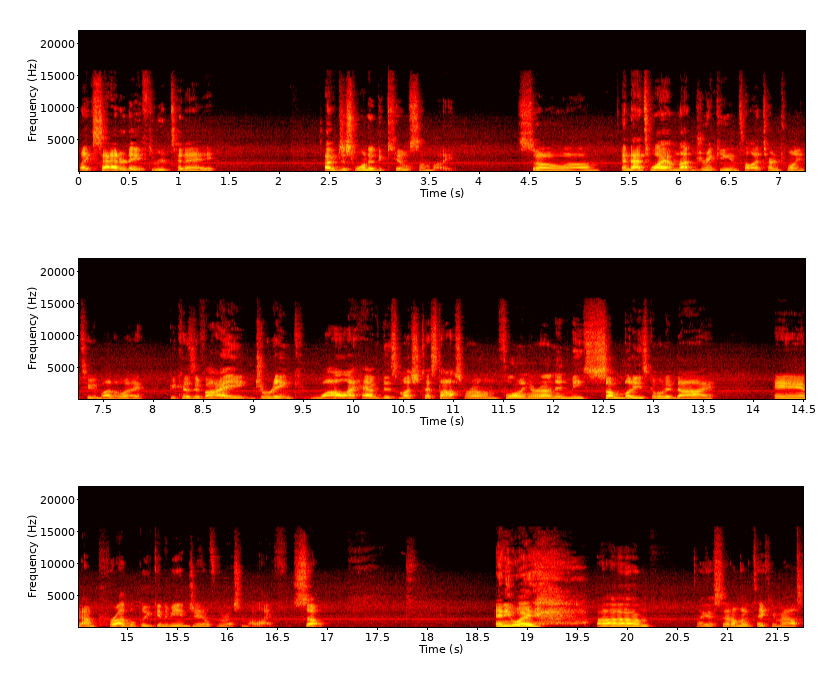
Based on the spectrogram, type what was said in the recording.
Like, Saturday through today, I've just wanted to kill somebody. So, um, and that's why I'm not drinking until I turn 22, by the way. Because if I drink while I have this much testosterone flowing around in me, somebody's going to die, and I'm probably going to be in jail for the rest of my life. So, anyway, um, like I said, I'm going to take him out.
